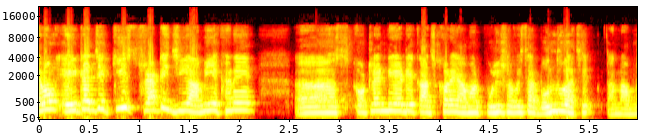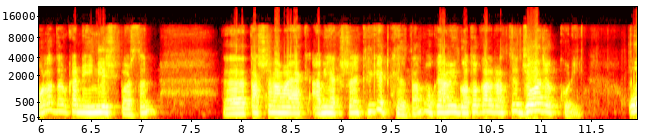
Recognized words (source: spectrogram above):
এবং এইটার যে কি স্ট্র্যাটেজি আমি এখানে স্কটল্যান্ড ইয়ার্ডে কাজ করে আমার পুলিশ অফিসার বন্ধু আছে, তার নাম বলা দরকার নেই ইংলিশ পার্সন তার সঙ্গে আমার আমি একসঙ্গে ক্রিকেট খেলতাম। ওকে আমি গতকাল রাত্রে যোগাযোগ করি। ও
